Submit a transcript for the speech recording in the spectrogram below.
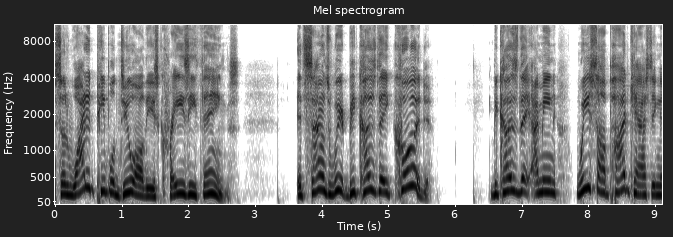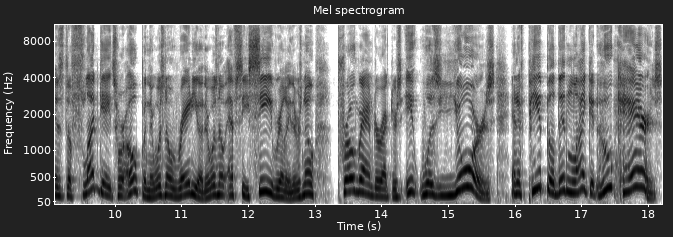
So, why did people do all these crazy things? It sounds weird because they could. Because they, I mean, we saw podcasting as the floodgates were open. There was no radio, there was no FCC really, there was no program directors. It was yours. And if people didn't like it, who cares?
